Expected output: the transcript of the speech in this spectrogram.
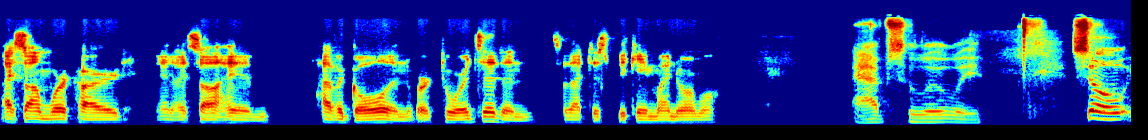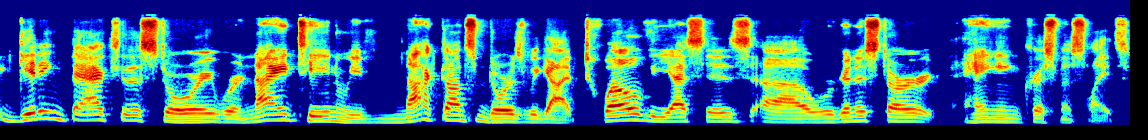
I saw him work hard and I saw him have a goal and work towards it, and so that just became my normal. Absolutely. So, getting back to the story, we're 19. We've knocked on some doors. We got 12 yeses. Uh, we're going to start hanging Christmas lights.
